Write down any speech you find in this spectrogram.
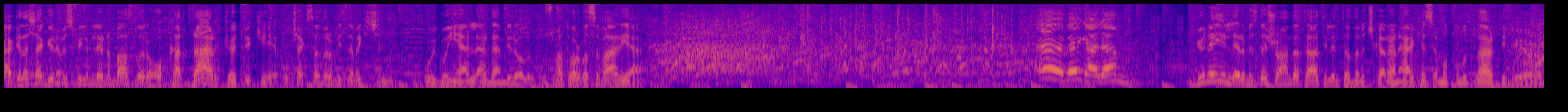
Arkadaşlar günümüz filmlerinin bazıları o kadar kötü ki uçak sanırım izlemek için uygun yerlerden biri olur. Kusma torbası var ya. Evet pekala. Güney illerimizde şu anda tatilin tadını çıkaran herkese mutluluklar diliyorum.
